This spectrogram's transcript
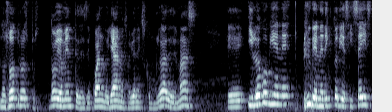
nosotros, pues obviamente desde cuando ya nos habían excomulgado y demás. Eh, y luego viene Benedicto XVI,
